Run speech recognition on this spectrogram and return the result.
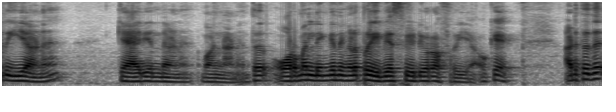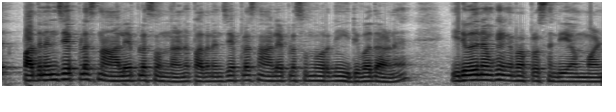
ത്രീ ആണ്. ക്യാരി എന്താണ്? വൺ ആണ്. ഇത് ഓർമ്മ ഇല്ലെങ്കിൽ നിങ്ങൾ പ്രീവിയസ് വീഡിയോ റെഫർ ചെയ്യുക. ഓക്കെ അടുത്തത് പതിനഞ്ച് പ്ലസ് നാല് പ്ലസ് ഒന്നാണ്. പതിനഞ്ച് പ്ലസ് നാല് പ്ലസ് ഒന്ന് പറഞ്ഞാൽ ഇരുപതാണ്. ഇരുപത് നമുക്ക് എങ്ങനെ റെപ്രസെന്റ് ചെയ്യാം? One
